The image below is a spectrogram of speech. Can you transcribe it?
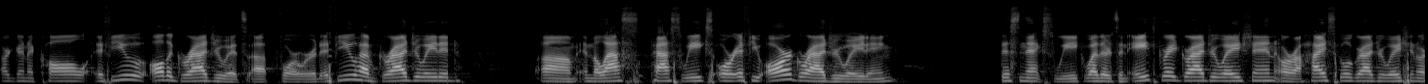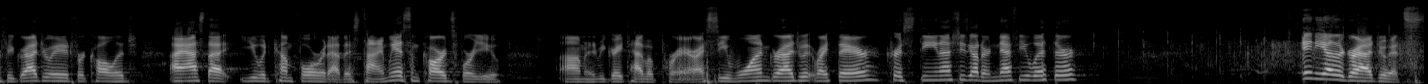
are going to call, if you, all the graduates up forward, if you have graduated um, in the last past weeks, or if you are graduating this next week, whether it's an eighth grade graduation or a high school graduation, or if you graduated for college, I ask that you would come forward at this time. We have some cards for you. Um, and it'd be great to have a prayer. I see one graduate right there, Christina. She's got her nephew with her. Any other graduates?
